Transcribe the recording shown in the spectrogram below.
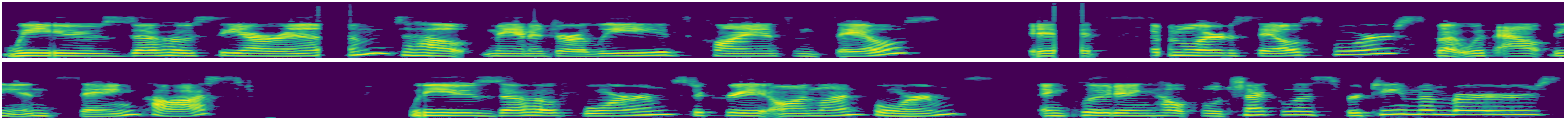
We use Zoho CRM to help manage our leads, clients, and sales. It's similar to Salesforce, but without the insane cost. We use Zoho Forms to create online forms, including helpful checklists for team members,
